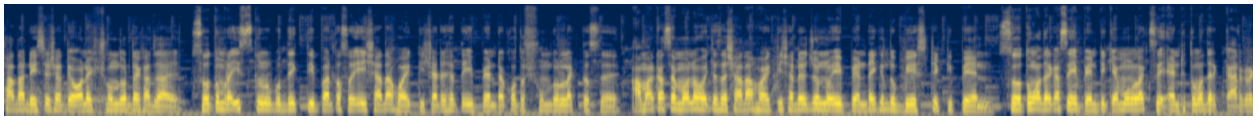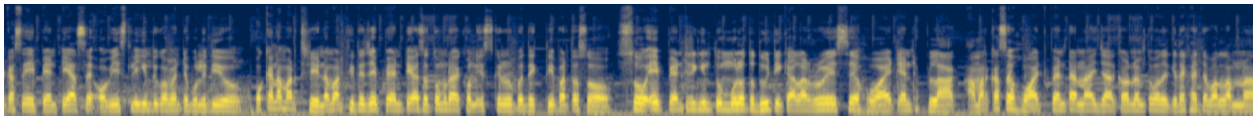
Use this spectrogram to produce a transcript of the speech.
সাদা ড্রেসের সাথে অনেক সুন্দর দেখা যায়। সো তোমরা স্ক্রিনের উপর দেখতেই পারতেছো এই সাদা হোয়াইট টি শার্টের সাথে এই প্যান্টটা কত সুন্দর লাগতেছে। আমার কাছে মনে হইতেছে সাদা হোয়াইট টি শার্টের জন্য এই প্যান্টটা কিন্তু বেস্ট একটি প্যান্ট। সো তোমাদের কাছে এই প্যান্টটি কেমন লাগছে? এন্ড তোমাদের কার কার কাছে এই প্যান্টটি আছে অবভিয়াসলি কিন্তু কমেন্টে বলে দিও। ওকে নাম্বার থ্রি নাম্বার থ্রিতে যে প্যান্টটি আছে তোমরা এখন স্ক্রিনের উপর দেখতেই পারতেছো। সো এই প্যান্টটির কিন্তু মূলত দুইটি কালার রয়েছে হোয়াইট এন্ড ব্ল্যাক আমার কাছে হোয়াইট প্যান্টটা নাই, যার কারণে আমি তোমাদেরকে দেখাইতে পারলাম না।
